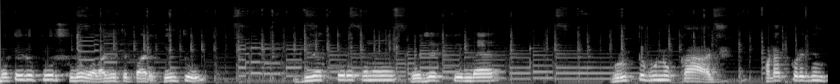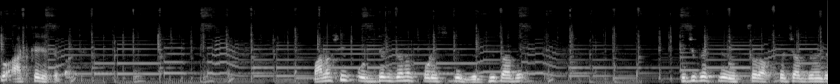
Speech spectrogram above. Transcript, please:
মোটের ওপর শুভ বলা যেতে পারে। কিন্তু বৃহত্তর কোনো প্রজেক্ট কিংবা গুরুত্বপূর্ণ কাজ হঠাৎ করে কিন্তু আটকে যেতে পারে। মানসিক উদ্বেগজনক পরিস্থিতি বৃদ্ধি পাবে। কিছু ক্ষেত্রে উচ্চ রক্তচাপজনিত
